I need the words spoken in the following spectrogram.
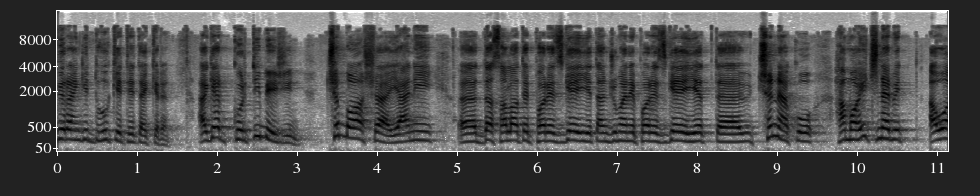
ڤڕەنگی دووکێ تێتەکردن ئەگەر کورتی بێژین چه باشە یعنی دەسەڵاتێت پارێزگەی یەت ئەنجومێ پارێزگەی یەت چ نەک و هەما هیچ نەبێت ئەوە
